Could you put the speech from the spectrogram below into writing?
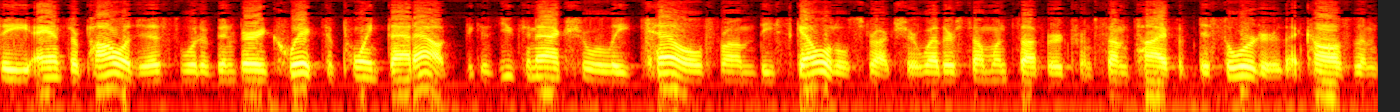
the anthropologists would have been very quick to point that out, because you can actually tell from the skeletal structure whether someone suffered from some type of disorder that caused them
